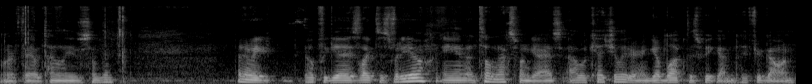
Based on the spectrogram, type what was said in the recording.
wonder if they have a ton of these or something. But anyway, hopefully you guys liked this video, and until the next one, guys, I will catch you later, and good luck this weekend if you're going.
